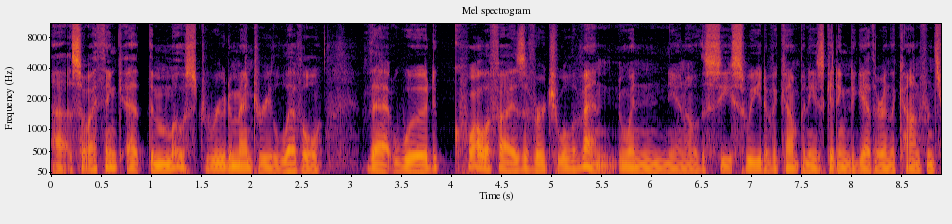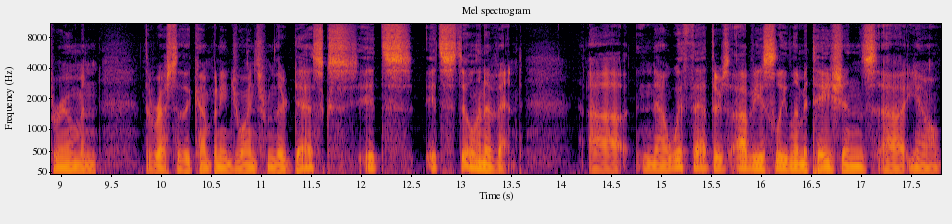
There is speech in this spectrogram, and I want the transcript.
Uh, so I think at the most rudimentary level, that would qualify as a virtual event when you know the C-suite of a company is getting together in the conference room and the rest of the company joins from their desks. It's it's still an event. Uh, now, with that, there's obviously limitations. Uh, you know,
